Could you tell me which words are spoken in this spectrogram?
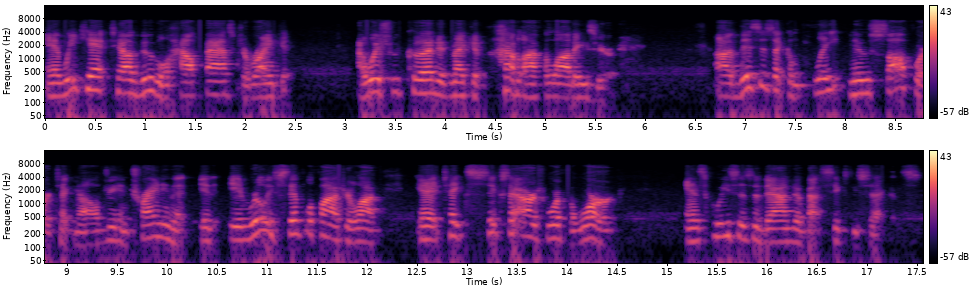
and we can't tell Google how fast to rank it. I wish we could. It'd make it my life a lot easier. Uh, this is a complete new software technology and training that it, it really simplifies your life. And it takes six hours worth of work and squeezes it down to about 60 seconds.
